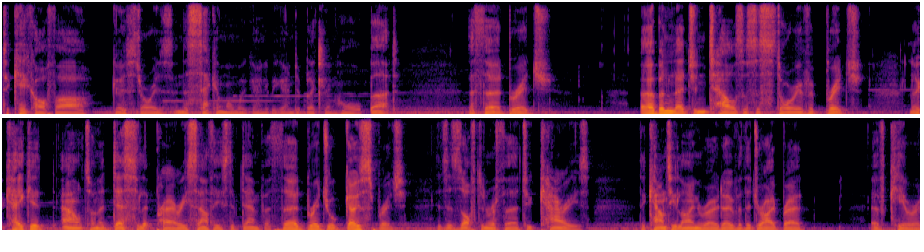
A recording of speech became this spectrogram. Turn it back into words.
to kick off our ghost stories. In the second one, we're going to be going to Blickling Hall, but the third bridge. Urban legend tells us the story of a bridge located out on a desolate prairie southeast of Denver. Third Bridge or Ghost Bridge is as often referred to carries the county line road over the dry bed of Kiowa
